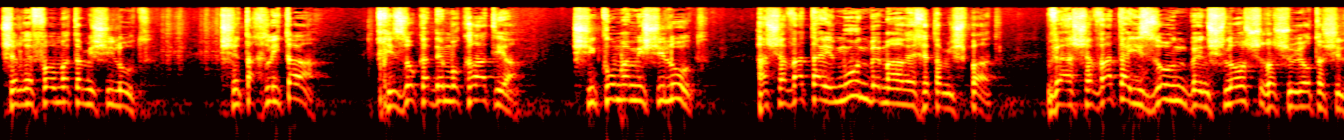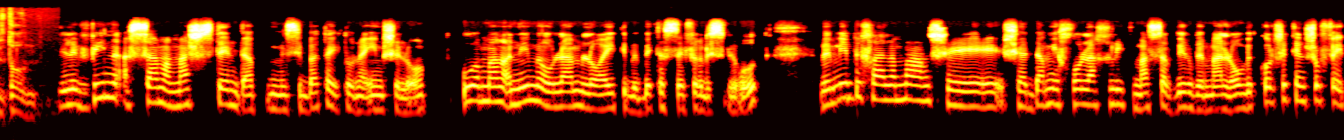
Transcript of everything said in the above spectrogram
של רפורמת המשילות, שתכליתה חיזוק הדמוקרטיה, שיקום המשילות, השבת האמון במערכת המשפט והשבת האיזון בין שלוש רשויות השלטון. לוין עשה ממש סטנדאפ במסיבת העיתונאים שלו. הוא אמר, אני מעולם לא הייתי בבית הספר לסבירות, ומי בכלל אמר ש, שאדם יכול להחליט מה סביר ומה לא, וכל שכן שופט,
